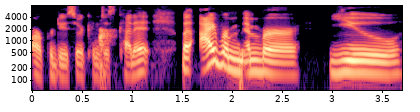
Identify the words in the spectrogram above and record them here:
our producer can just cut it but i remember you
